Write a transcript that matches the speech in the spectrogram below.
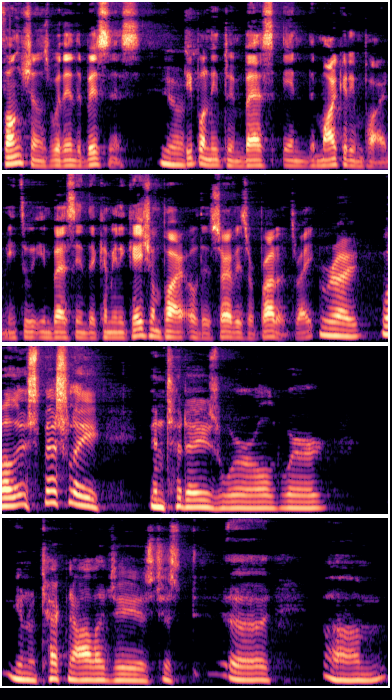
functions within the business. Yes. People need to invest in the marketing part, need to invest in the communication part of the service or product, right? Right. Well, especially in today's world where you know technology is just uh, um,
